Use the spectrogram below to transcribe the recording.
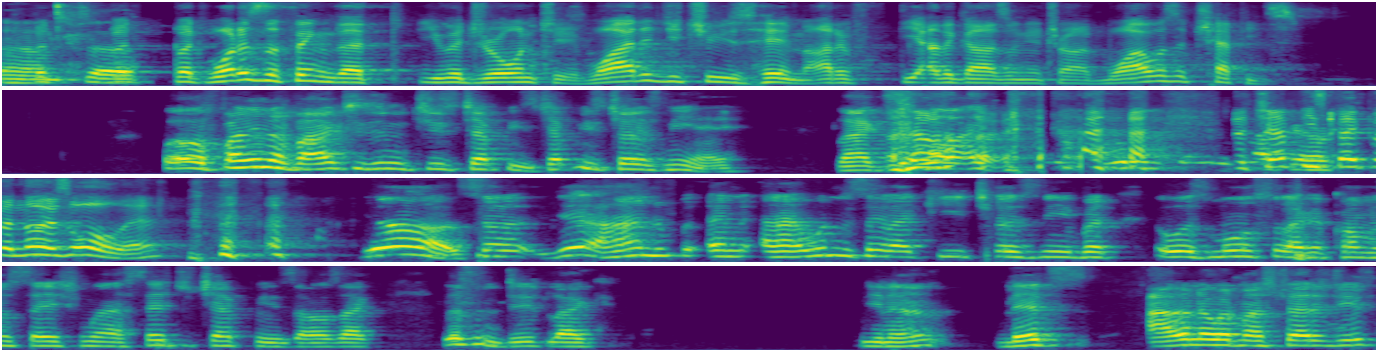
Um, But, so, but but what is the thing that you were drawn to? Why did you choose him out of the other guys on your tribe? Why was it Chappies? Well, funny enough, I actually didn't choose Chappies. Chappies chose me, eh? Like, so, well, I- I wouldn't say it the like Chappies a- paper knows all, eh? Yeah, so yeah, hundred and, and I wouldn't say like he chose me, but it was more so like a conversation where I said to Chappies, I was like, listen, dude, like, you know, let's I don't know what my strategy is.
